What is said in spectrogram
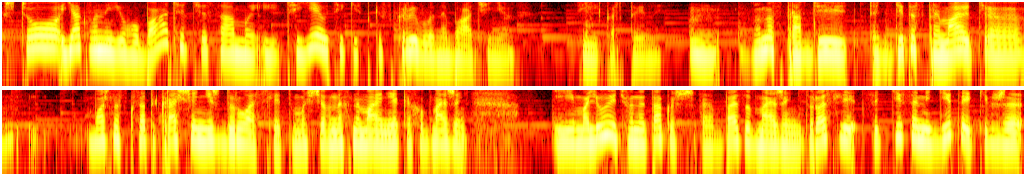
що як вони його бачать, чи саме і чи є оці якісь таке скривлене бачення цієї картини? Ну насправді е, діти сприймають. Е, можна сказати краще ніж дорослі, тому що в них немає ніяких обмежень. І малюють вони також е, без обмежень. Дорослі це ті самі діти, які вже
